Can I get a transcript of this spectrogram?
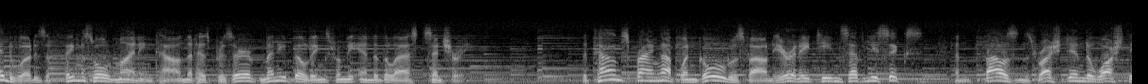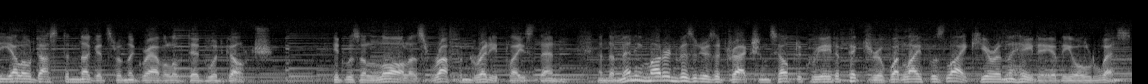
Deadwood is a famous old mining town that has preserved many buildings from the end of the last century. The town sprang up when gold was found here in 1876, and thousands rushed in to wash the yellow dust and nuggets from the gravel of Deadwood Gulch. It was a lawless, rough and ready place then, and the many modern visitors' attractions helped to create a picture of what life was like here in the heyday of the Old West.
